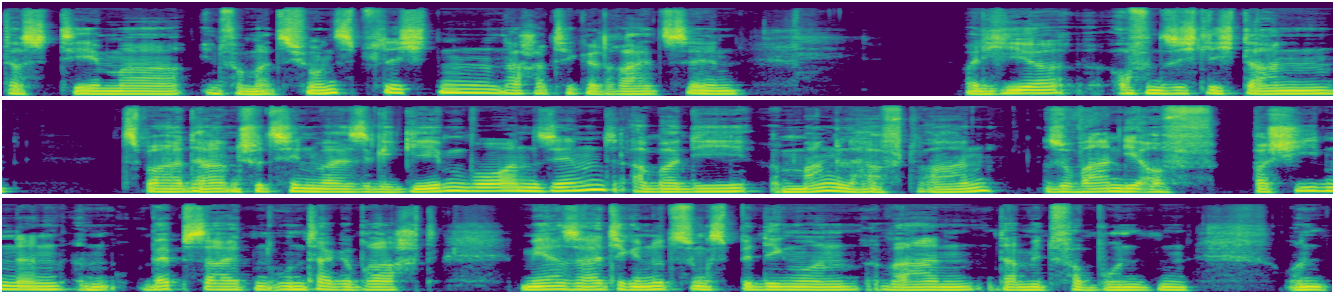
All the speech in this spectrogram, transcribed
das Thema Informationspflichten nach Artikel 13, weil hier offensichtlich dann zwar Datenschutzhinweise gegeben worden sind, aber die mangelhaft waren. So waren die auf verschiedenen Webseiten untergebracht. Mehrseitige Nutzungsbedingungen waren damit verbunden und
